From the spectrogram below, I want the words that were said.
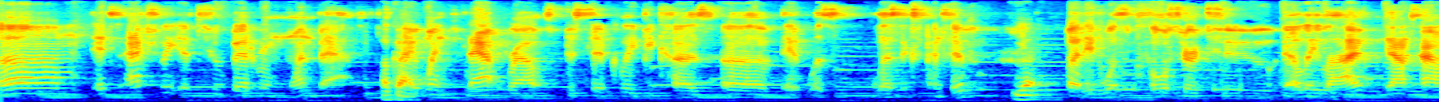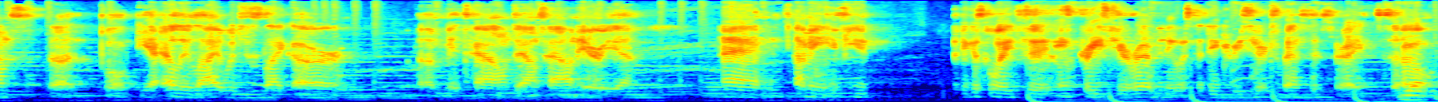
Um, it's actually a two bedroom, one bath. Okay. I went that route specifically because of it was less expensive. Yep. But it was closer to LA Live, downtown's, uh, well, yeah, LA Live, which is like our uh, midtown, downtown area. And I mean, if you, the biggest way to increase your revenue is to decrease your expenses, right? So yep.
